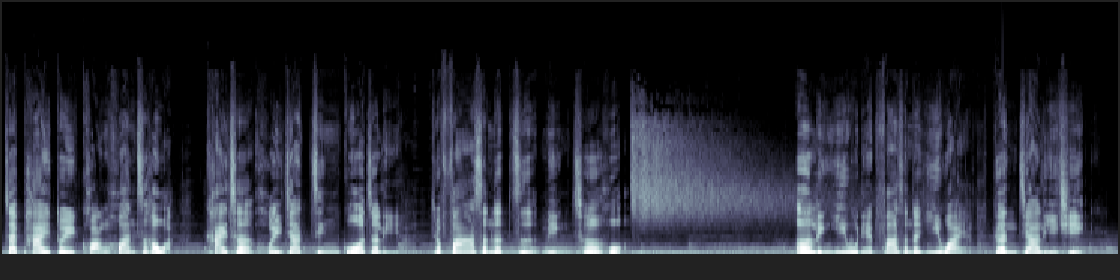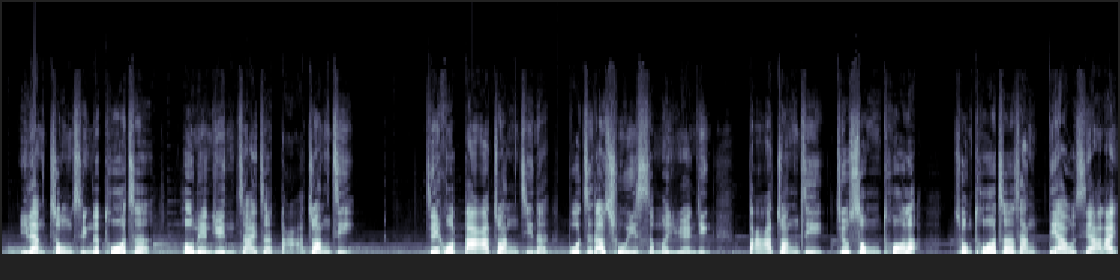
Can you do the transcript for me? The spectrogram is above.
在派对狂欢之后啊，开车回家经过这里啊，就发生了致命车祸。二零一五年发生的意外啊更加离奇，一辆重型的拖车后面运载着打桩机。结果打桩机呢，不知道出于什么原因，打桩机就松脱了，从拖车上掉下来，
